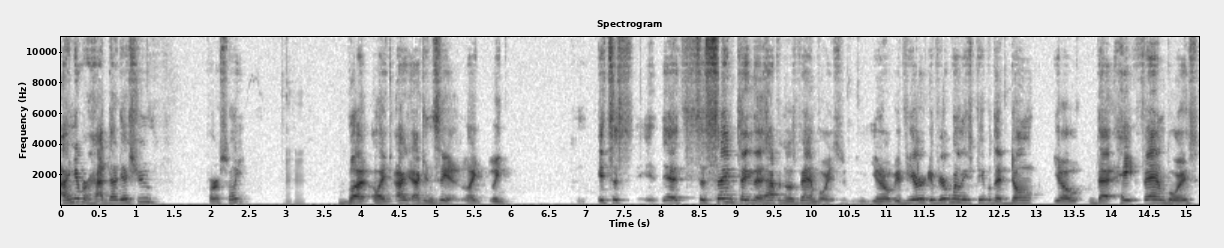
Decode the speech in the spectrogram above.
I never had that issue, personally. Mm-hmm but like I, I can see it. Like like it's a it's the same thing that happens with fanboys. You know, if you're if you're one of these people that don't you know that hate fanboys,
